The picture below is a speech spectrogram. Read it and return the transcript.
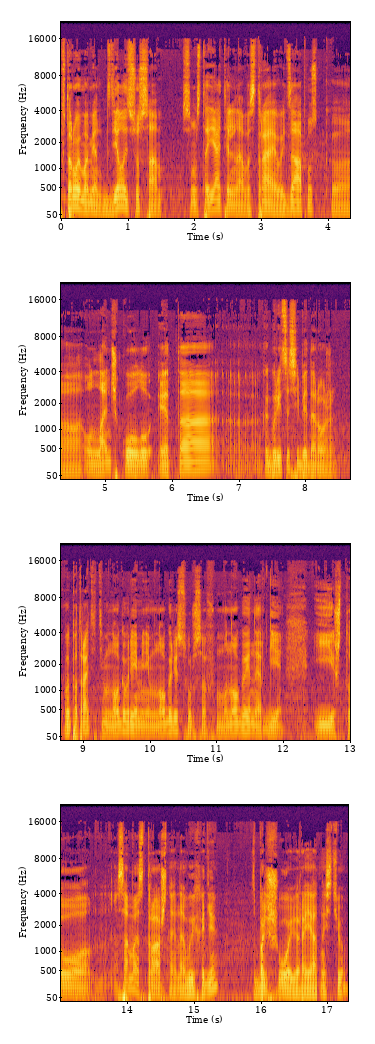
Второй момент. Сделать все сам. Самостоятельно выстраивать запуск, э, онлайн-школу, это, э, как говорится, себе дороже. Вы потратите много времени, много ресурсов, много энергии. И что самое страшное, на выходе с большой вероятностью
